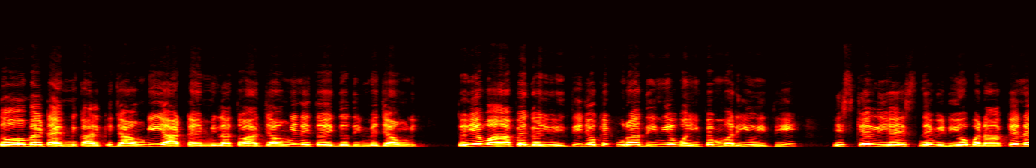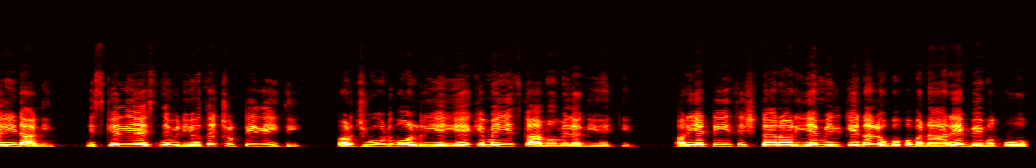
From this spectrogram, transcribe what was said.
तो मैं टाइम निकाल के जाऊँगी, आज टाइम मिला तो आज जाऊँगी, नहीं तो एक दो दिन में जाऊँगी। तो ये वहाँ पे गई हुई थी, जो कि पूरा दिन ये वहीं पे मरी हुई थी। इसके लिए इसने वीडियो बना के नहीं डाली। इसके लिए इसने वीडियो से छुट्टी ली थी। और झूठ बोल रही है ये कि मैं इस कामों में लगी हुई थी। और ये टी सिस्टर और ये मिलके ना लोगों को बना रहे बेवकूफ़।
